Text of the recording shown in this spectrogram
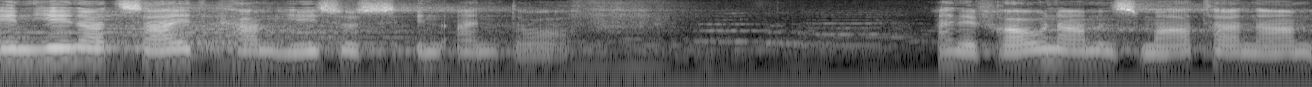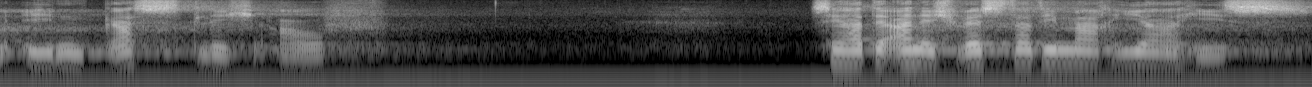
In jener Zeit kam Jesus in ein Dorf. Eine Frau namens Martha nahm ihn gastlich auf. Sie hatte eine Schwester, die Maria hieß.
